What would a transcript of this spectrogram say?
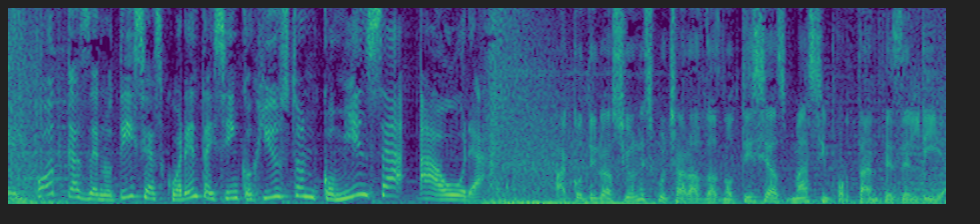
El podcast de Noticias 45 Houston comienza ahora. A continuación escucharás las noticias más importantes del día.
